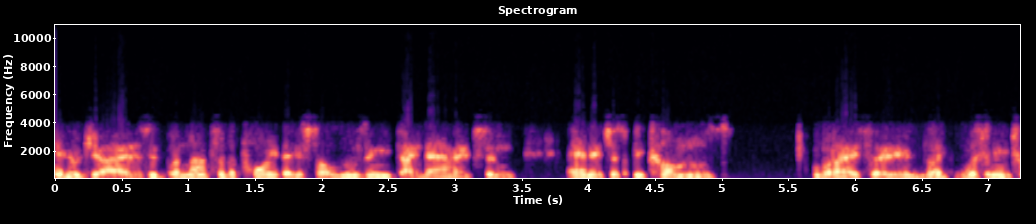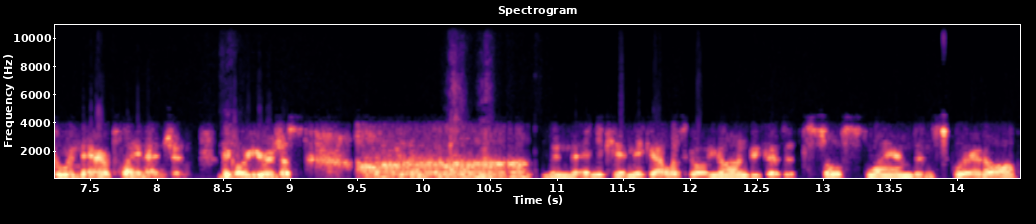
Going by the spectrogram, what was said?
energized, but not to the point that you start losing dynamics and and it just becomes what I say like listening to an airplane engine. Like all you're just and, and you can't make out what's going on because it's so slammed and squared off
